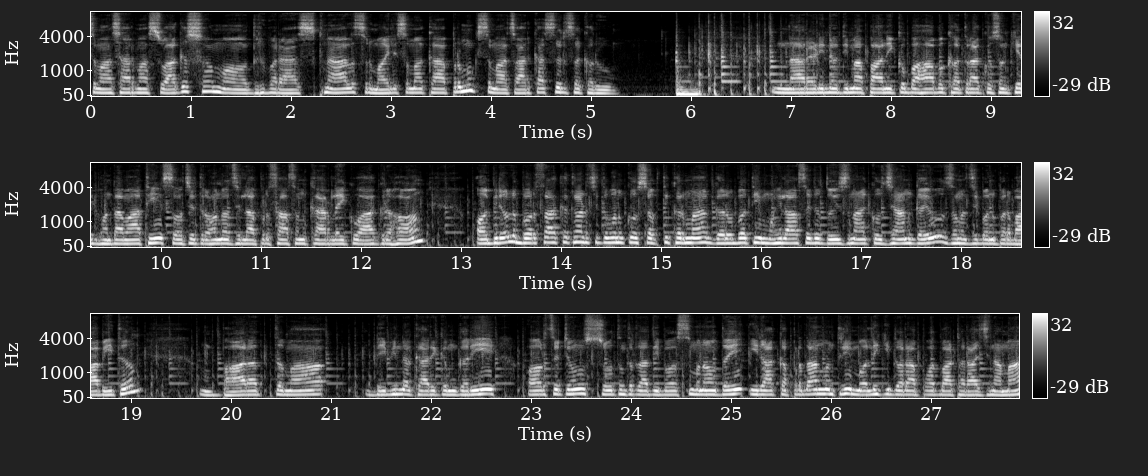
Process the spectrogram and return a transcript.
समाचारमा स्वागत छ। म ध्रुवराज खनाल सुरुमा अहिलेसम्मका प्रमुख समाचारका शीर्षकहरू। नारायणी नदीमा पानीको बहाव खतराको सङ्केतभन्दा माथि सचेत रहन जिल्ला प्रशासन कार्यालयको आग्रह। अविरल वर्षाका कारण चितवनको शक्तिखरमा गर्भवती महिलासहित दुईजनाको ज्यान गयो जनजीवन प्रभावित। भारतमा विभिन्न कार्यक्रम गरी अडसठौँ स्वतन्त्रता दिवस मनाउँदै इराकका प्रधानमन्त्री मलिकीद्वारा पदबाट राजीनामा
